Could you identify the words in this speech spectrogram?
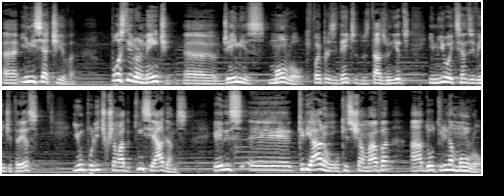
eh, iniciativa. Posteriormente, eh, James Monroe, que foi presidente dos Estados Unidos em 1823, e um político chamado Quincy Adams, eles eh, criaram o que se chamava a doutrina Monroe.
